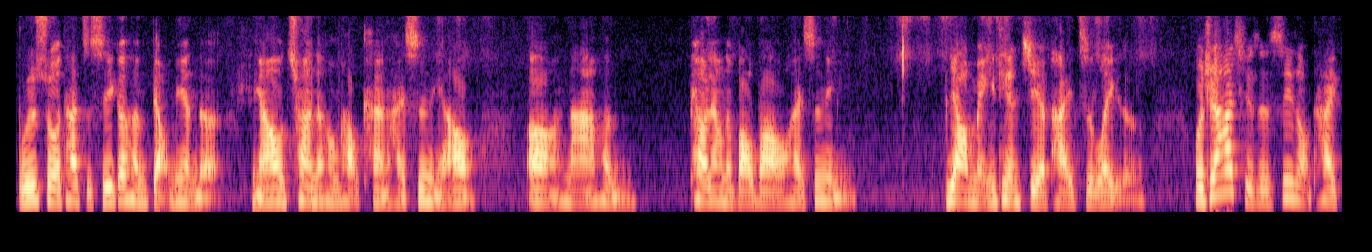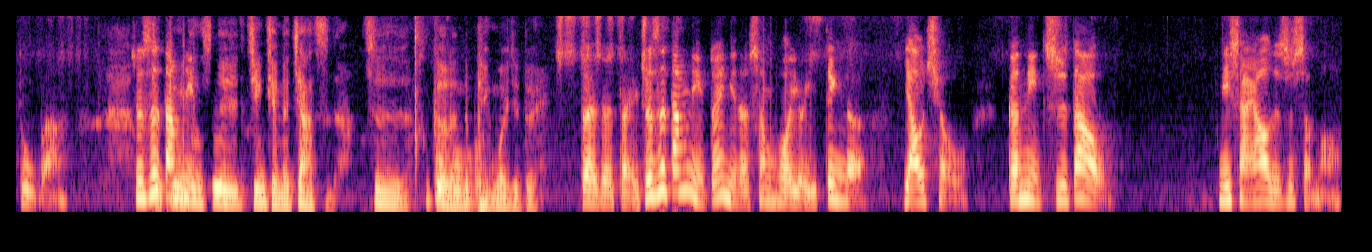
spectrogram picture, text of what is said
不是说它只是一个很表面的，你要穿的很好看，还是你要呃拿很漂亮的包包，还是你？要每一天街拍之类的，我觉得它其实是一种态度吧，就是当你是金钱的价值啊，是个人的品味，就对。对对对，就是当你对你的生活有一定的要求，跟你知道你想要的是什么，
